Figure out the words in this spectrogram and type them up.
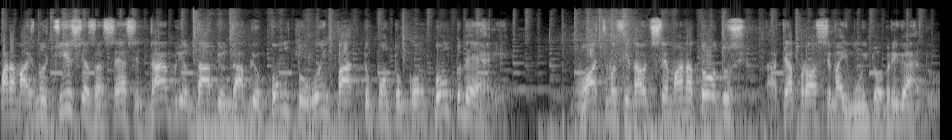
Para mais notícias, acesse www.oimpacto.com.br. Um ótimo final de semana a todos, até a próxima e muito obrigado.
